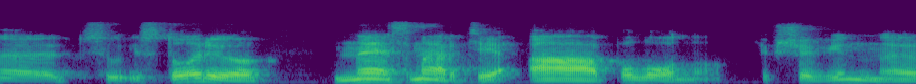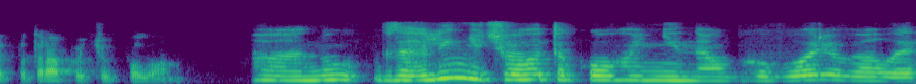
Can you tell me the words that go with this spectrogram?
е, цю історію не смерті, а полону, якщо він е, потрапить у полон? Ну, взагалі нічого такого ні не обговорювали.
